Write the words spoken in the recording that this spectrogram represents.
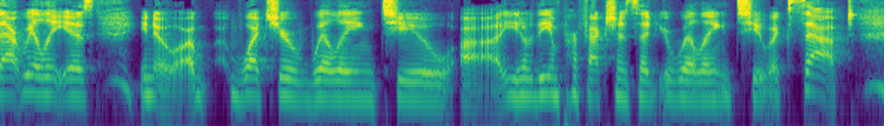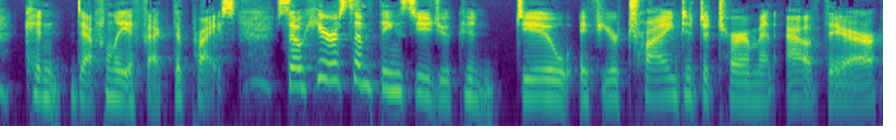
that really is, you know, uh, what you're willing to, uh, you know, the imperfections that you're willing to accept can definitely affect the price. So here are some things you can do if you're trying to determine out there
